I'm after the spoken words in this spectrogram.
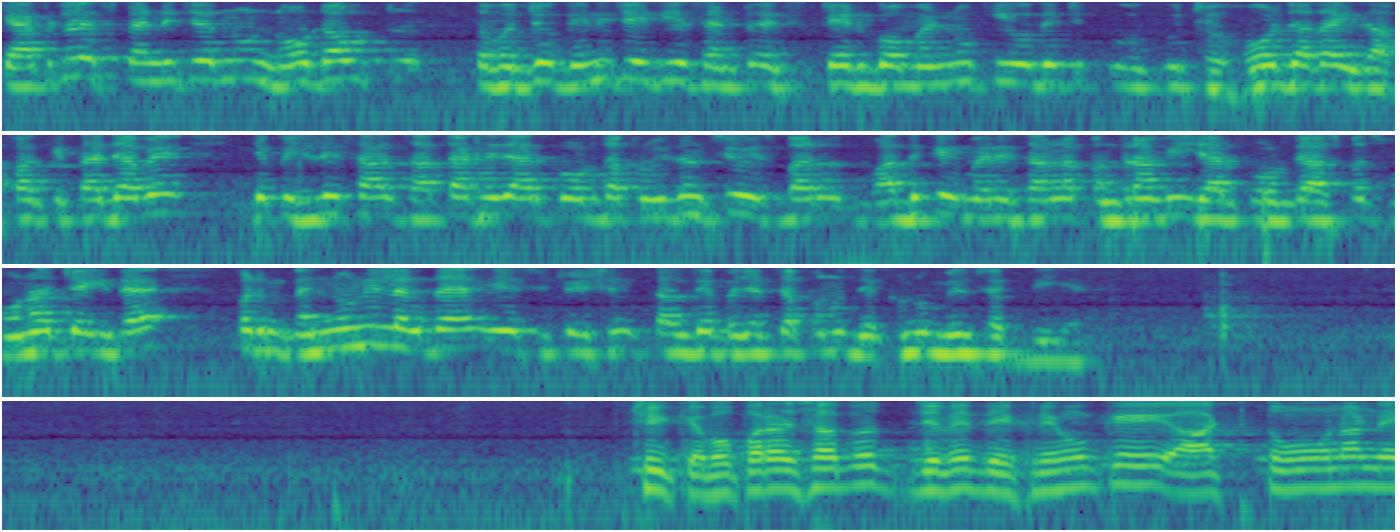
ਕੈਪੀਟਲ ਐਕਸਪੈਂਡੀਚਰ ਨੂੰ ਨੋ ਡਾਊਟ ਤਵੱਜੋ ਦੇਣੀ ਚਾਹੀਦੀ ਹੈ ਸੈਂਟਰ ਸਟੇਟ ਗਵਰਨਮੈਂਟ ਨੂੰ ਕਿ ਉਹਦੇ ਚ ਕੁਝ ਹੋਰ ਜ਼ਿਆਦਾ ਇਜ਼ਾਫਾ ਕੀਤਾ ਜਾਵੇ। ਜੇ ਪਿਛਲੇ ਸਾਲ 7-8000 ਕਰੋੜ ਦਾ ਪ੍ਰੋਵੀਜ਼ਨ ਸੀ, ਉਹ ਇਸ ਵਾਰ ਵੱਧ ਕੇ ਮੇਰੇ ਹਿਸਾਬ ਨਾਲ 15-20000 ਕਰੋੜ ਦੇ ਆਸ-ਪਾਸ ਹੋਣਾ ਚਾਹੀਦਾ ਹੈ। ਪਰ ਮੈਨੂੰ ਨਹੀਂ ਲੱਗਦਾ ਇਹ ਸਿਚੁਏਸ਼ਨ ਕੱਲ ਦੇ ਬਜਟ 'ਚ ਆਪਾਂ ਨੂੰ ਦੇਖਣ ਨੂੰ ਮਿਲ ਸਕਦੀ ਹੈ। ਠੀਕ ਹੈ ਬੋਪਰਾ ਸਾਹਿਬ, ਜਿਵੇਂ ਦੇਖ ਰਹੇ ਹੋ ਕਿ 8 ਤੋਂ ਉਹਨਾਂ ਨੇ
